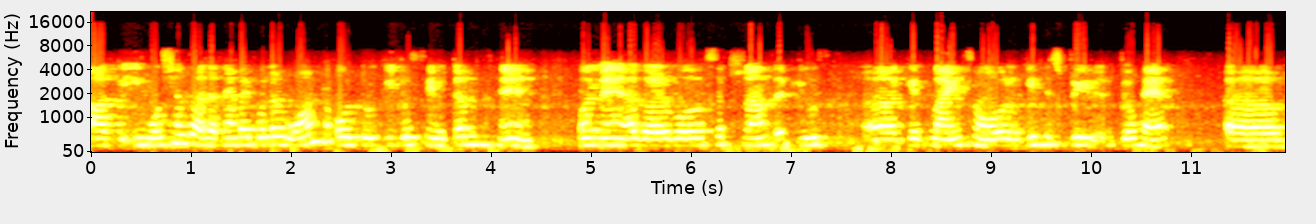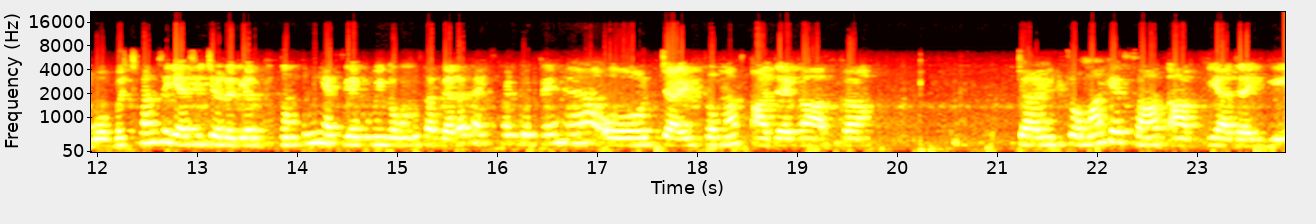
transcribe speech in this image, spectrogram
आपके इमोशंस आ जाते हैं। बाइपोलर वन और टू की जो सिम्टम्स हैं उनमें अगर वो सब्सटेंस अब्यूज के क्लाइंट्स हों और उनकी हिस्ट्री जो है आ, वो बचपन से ही ऐसी चल रही है उनकी कंपनी ऐसी है कि इन लोगों के साथ ज़्यादा टाइम स्पेंड करते हैं और चाइल्ड ट्रोमा आ जाएगा आपका। चाइल्ड ट्रोमा के साथ आपकी आ जाएगी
